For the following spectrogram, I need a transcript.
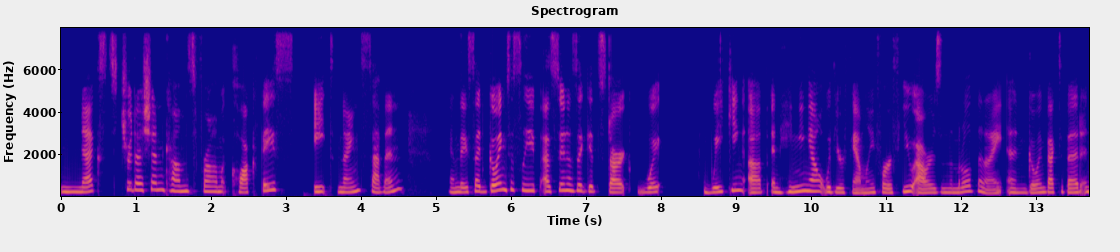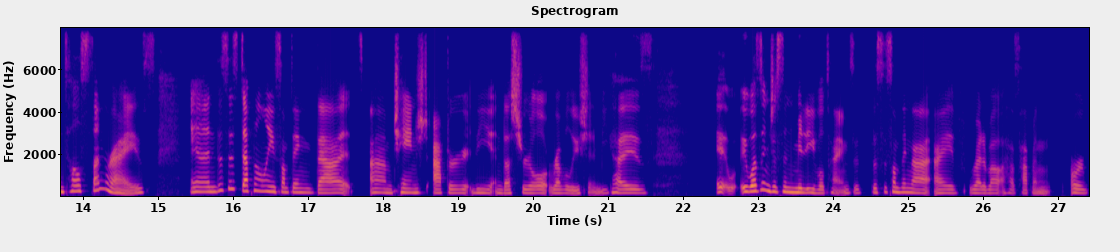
next tradition comes from Clockface 897. And they said going to sleep as soon as it gets dark, waking up and hanging out with your family for a few hours in the middle of the night, and going back to bed until sunrise. And this is definitely something that um, changed after the Industrial Revolution because it, it wasn't just in medieval times. It, this is something that I've read about has happened or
